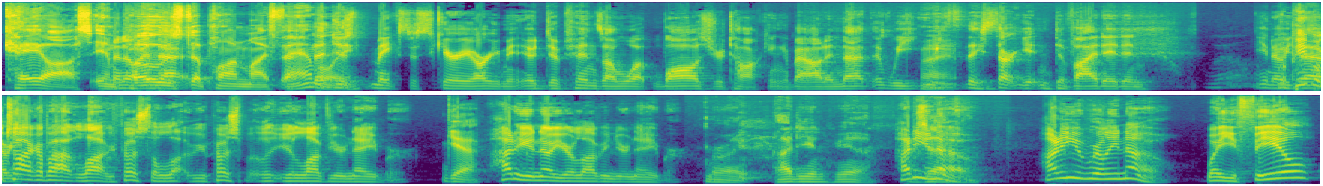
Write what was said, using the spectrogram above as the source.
chaos imposed that- upon my family. That, just makes a scary argument. It depends on what laws you're talking about, and that we, we they start getting divided. And you know, when people now- talk about love, you're supposed to love. You're supposed to you love your neighbor. Yeah. How do you know you're loving your neighbor? Right. How do you, yeah. How do you know? How do you really know? Way you feel?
